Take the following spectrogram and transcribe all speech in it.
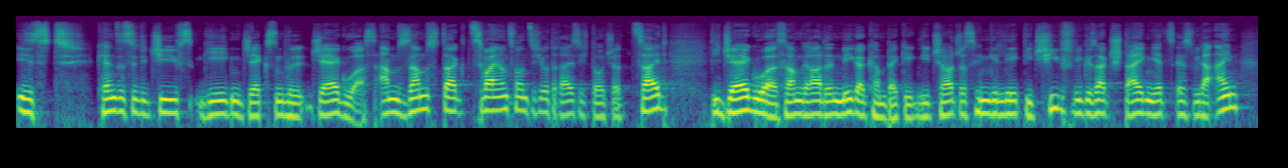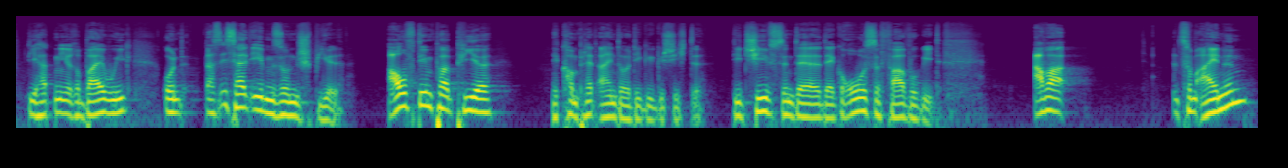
ist Kansas City Chiefs gegen Jacksonville Jaguars. Am Samstag 22.30 Uhr deutscher Zeit. Die Jaguars haben gerade ein Mega-Comeback gegen die Chargers hingelegt. Die Chiefs, wie gesagt, steigen jetzt erst wieder ein. Die hatten ihre Bye-Week. Und das ist halt eben so ein Spiel. Auf dem Papier eine komplett eindeutige Geschichte. Die Chiefs sind der, der große Favorit. Aber zum einen,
